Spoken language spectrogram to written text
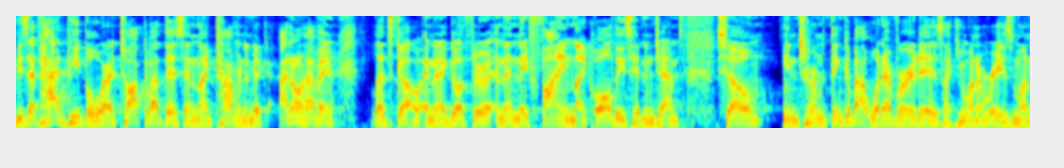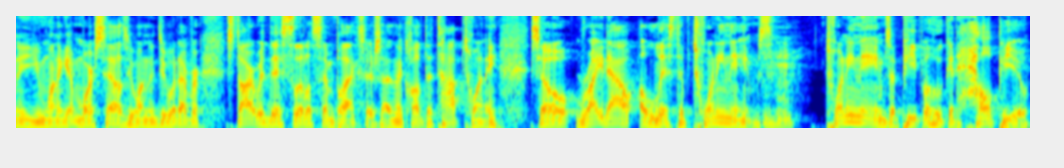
because I've had people where I talk about this and like conference and be like, I don't have any, let's go. And I go through it and then they find like all these hidden gems. So in terms, think about whatever it is. Like you want to raise money, you want to get more sales, you want to do whatever. Start with this little simple exercise. They call it the top 20. So write out a list of 20 names. Mm-hmm 20 names of people who could help you.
